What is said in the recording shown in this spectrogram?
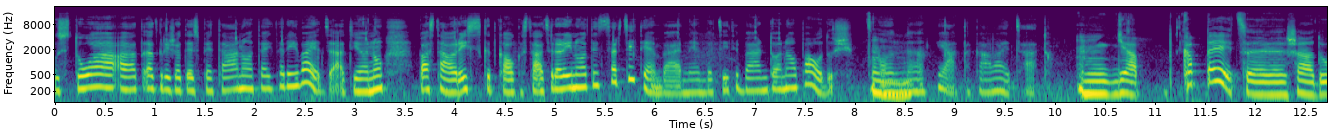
uz to atgriežoties pie tā noteikti arī vajadzētu. Jo, nu, pastāv risks, ka kaut kas tāds ir arī noticis ar citiem bērniem, bet citi bērni to nav pauduši. Mm -hmm. Un, jā, tā kā vajadzētu. Mm, jā. Kāpēc šādu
